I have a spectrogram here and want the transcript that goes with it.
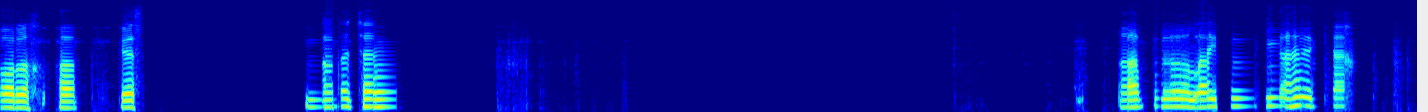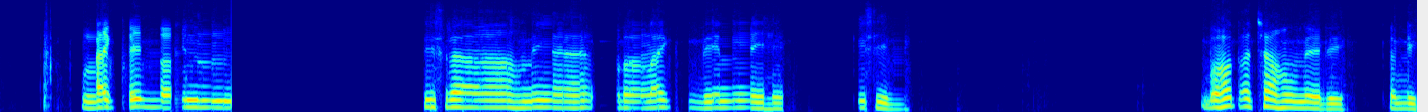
और आप कैसे बहुत अच्छा आप लाइक किया है क्या? लाइक तीसरा नहीं है और लाइक देनी नहीं है किसी भी। बहुत अच्छा हूँ मैं भी कभी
